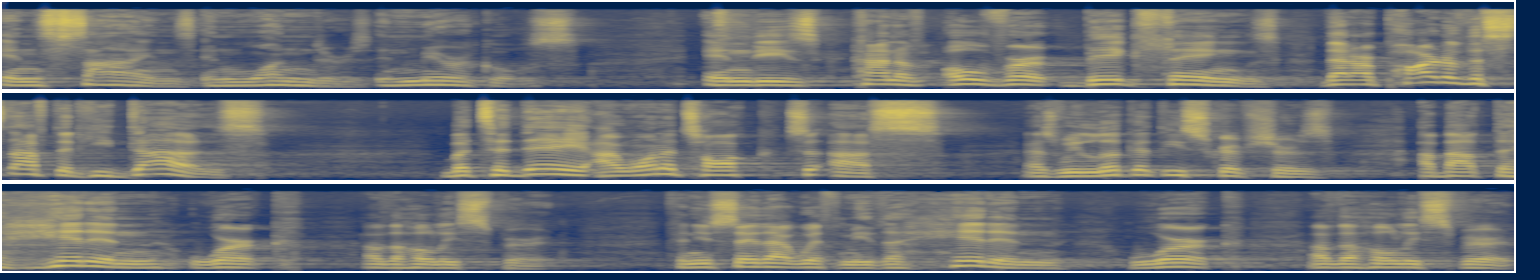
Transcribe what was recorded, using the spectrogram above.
in signs, in wonders, in miracles, in these kind of overt big things that are part of the stuff that he does. But today, I want to talk to us as we look at these scriptures about the hidden work of the Holy Spirit. Can you say that with me? The hidden work of the Holy Spirit.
